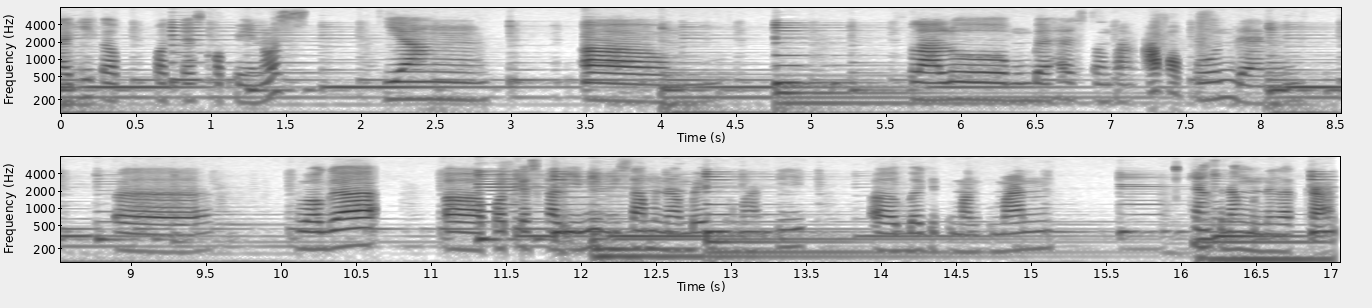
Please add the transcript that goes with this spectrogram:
lagi ke podcast Kopinus yang um, selalu membahas tentang apa pun dan uh, semoga uh, podcast kali ini bisa menambah informasi uh, bagi teman-teman yang sedang mendengarkan.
